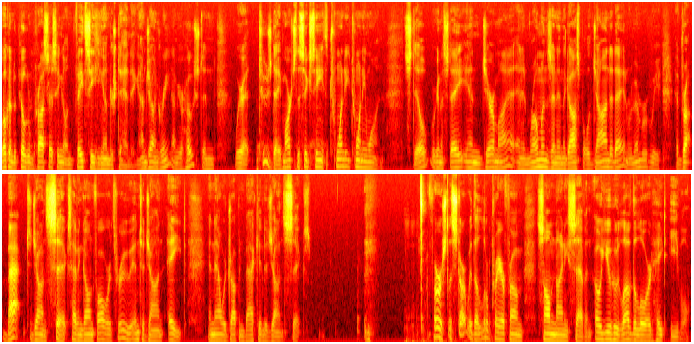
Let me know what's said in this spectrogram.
Welcome to Pilgrim Processing on Faith Seeking Understanding. I'm John Green, I'm your host, and we're at Tuesday, March the 16th, 2021. Still, we're going to stay in Jeremiah and in Romans and in the Gospel of John today. And remember, we have dropped back to John 6, having gone forward through into John 8, and now we're dropping back into John 6. First, let's start with a little prayer from Psalm 97. O you who love the Lord, hate evil.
